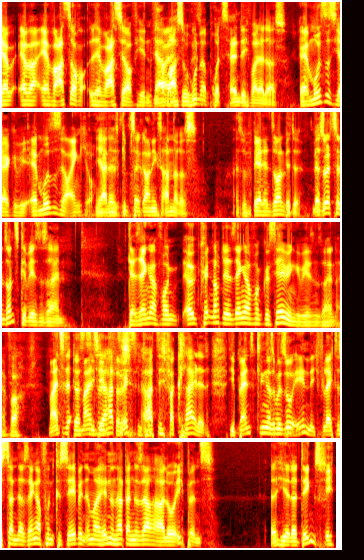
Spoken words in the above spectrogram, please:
Der, er war, er war's auch, der war's ja auf jeden Ja, Fall. war so hundertprozentig, war der das. Also, er muss es ja gewesen, er muss es ja eigentlich auch. Ja, da gewesen gibt's ja gar nichts anderes. Also Wer denn sonst? bitte. Wer soll es denn sonst gewesen sein? Der Sänger von, äh, könnte noch der Sänger von Kasabian gewesen sein, einfach. Meinst du, Dass meinst du der hat sich, hat sich verkleidet? Die Bands klingen ja sowieso ähnlich. Vielleicht ist dann der Sänger von Kasabian immer hin und hat dann gesagt, hallo, ich bin's. Äh, hier der Dings. Ich,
